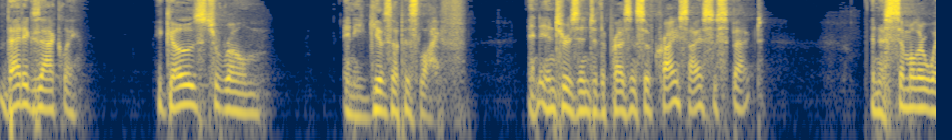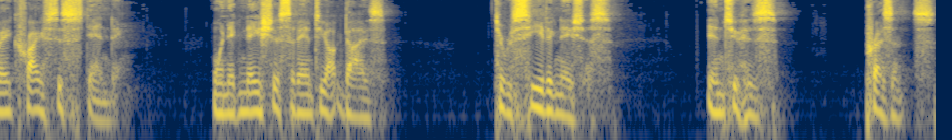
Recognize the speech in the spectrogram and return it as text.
that exactly. He goes to Rome and he gives up his life and enters into the presence of Christ, I suspect. In a similar way, Christ is standing when Ignatius of Antioch dies to receive Ignatius into his presence.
